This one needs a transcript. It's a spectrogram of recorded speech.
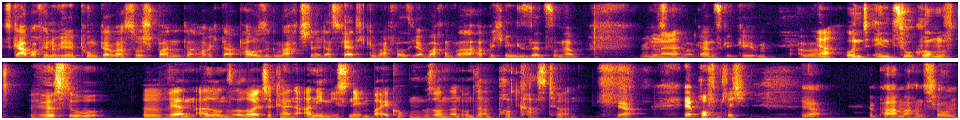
Es gab auch hin und wieder einen Punkt, da war es so spannend, dann habe ich da Pause gemacht, schnell das fertig gemacht, was ich am machen war, habe mich hingesetzt und habe mir das Na. nochmal ganz gegeben. Aber Ja, und in Zukunft wirst du äh, werden alle unsere Leute keine Animes nebenbei gucken, sondern unseren Podcast hören. Ja. ja Hoffentlich. Ja, ein paar machen es schon.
